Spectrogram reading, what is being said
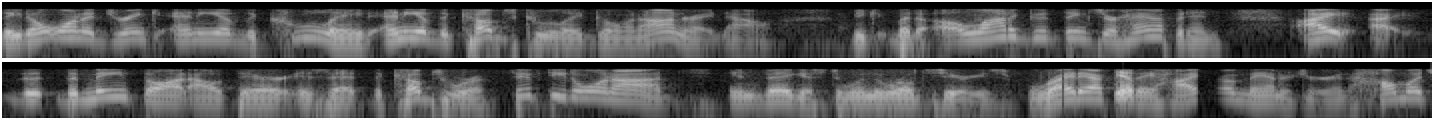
They don't want to drink any of the Kool Aid, any of the Cubs Kool Aid going on right now. But a lot of good things are happening. I, I the the main thought out there is that the Cubs were a fifty to one odds in Vegas to win the World Series right after Yep. they hire a manager. And how much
